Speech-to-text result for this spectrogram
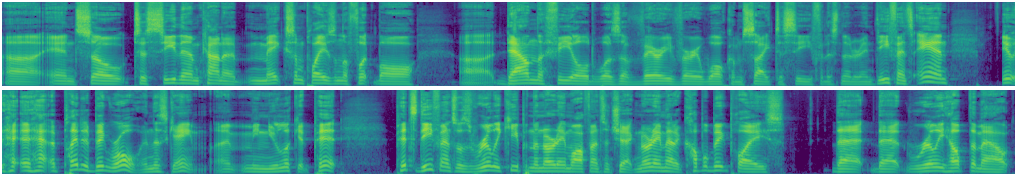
Uh, and so to see them kind of make some plays on the football uh, down the field was a very, very welcome sight to see for this Notre Dame defense. And it, it, had, it played a big role in this game. I mean, you look at Pitt, Pitt's defense was really keeping the Notre Dame offense in check. Notre Dame had a couple big plays that that really helped them out.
